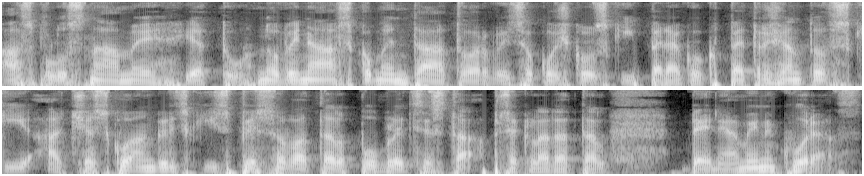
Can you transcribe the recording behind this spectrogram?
a spolu s námi je tu novinář, komentátor, vysokoškolský pedagog Petr Žantovský a česko-anglický spisovatel, publicista a překladatel Benjamin Kuras.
